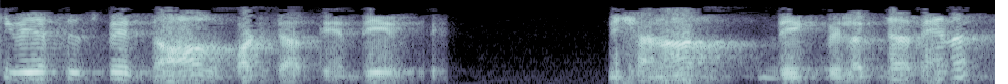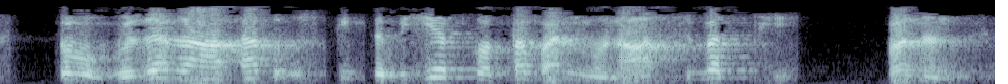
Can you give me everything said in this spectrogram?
کی وجہ سے اس پہ داغ پٹ جاتے ہیں دیگ پہ۔ نشانات دیگ پہ لگ جاتے ہیں نا۔ تو وہ گزر رہا تھا تو اس کی طبیعت کو تبن مناسبت تھی۔ وزن سے۔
